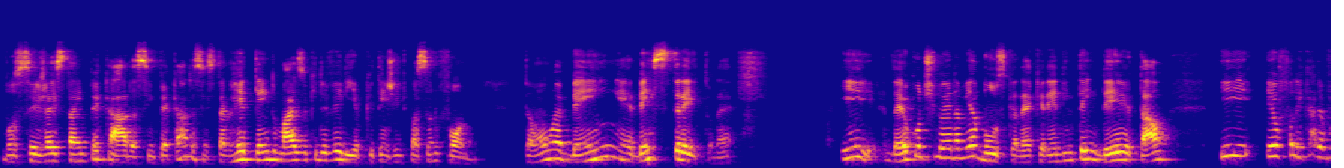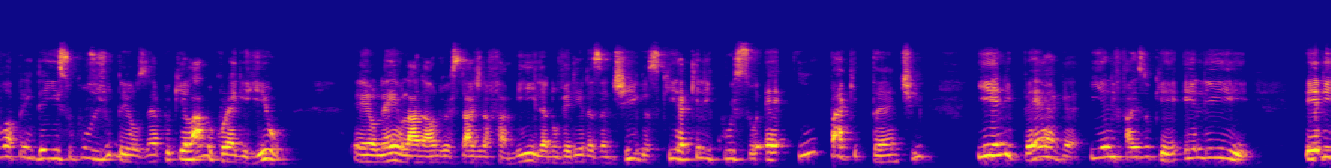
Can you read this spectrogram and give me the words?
você já está em pecado, assim, pecado, assim, você está retendo mais do que deveria, porque tem gente passando fome. Então é bem, é bem estreito, né? E daí eu continuei na minha busca, né, querendo entender e tal. E eu falei, cara, eu vou aprender isso com os judeus, né? Porque lá no Craig Hill, eu lembro lá na Universidade da Família, no Veredas Antigas, que aquele curso é impactante e ele pega e ele faz o quê? Ele, ele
